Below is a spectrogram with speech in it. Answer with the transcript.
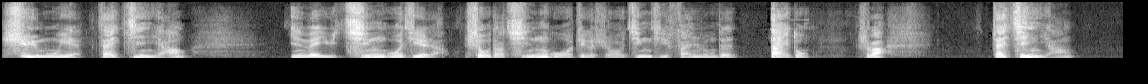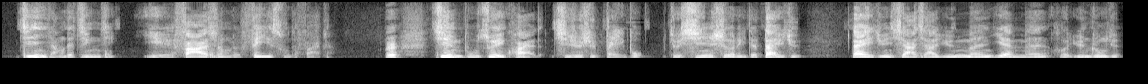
畜牧业在晋阳，因为与秦国接壤，受到秦国这个时候经济繁荣的带动，是吧？在晋阳，晋阳的经济也发生了飞速的发展，而进步最快的其实是北部。就新设立的代郡，代郡下辖云门、雁门和云中郡，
